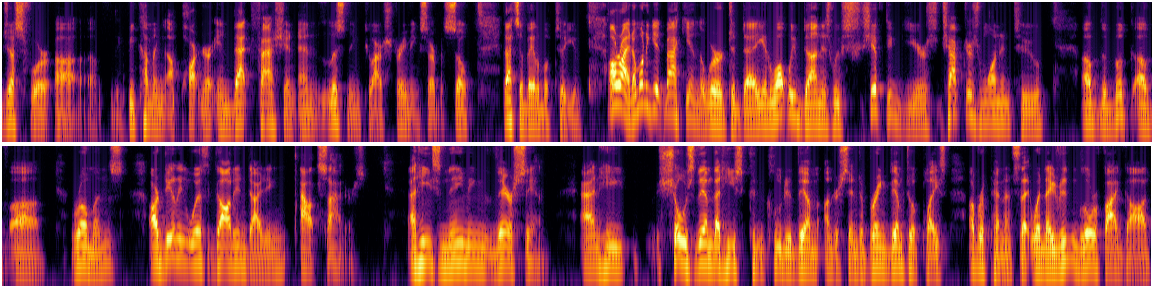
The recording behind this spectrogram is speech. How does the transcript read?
just for uh, becoming a partner in that fashion and listening to our streaming service. So that's available to you. All right, I want to get back in the Word today. And what we've done is we've shifted gears. Chapters 1 and 2 of the book of uh, Romans are dealing with God indicting outsiders and he's naming their sin. And he shows them that he's concluded them under sin to bring them to a place of repentance that when they didn't glorify God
